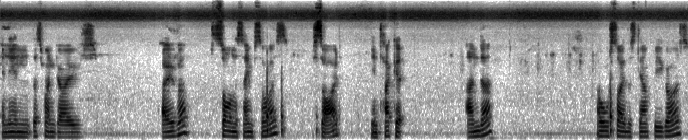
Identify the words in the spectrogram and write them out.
and then this one goes over, so on the same size, side, then tuck it under. I will slow this down for you guys.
